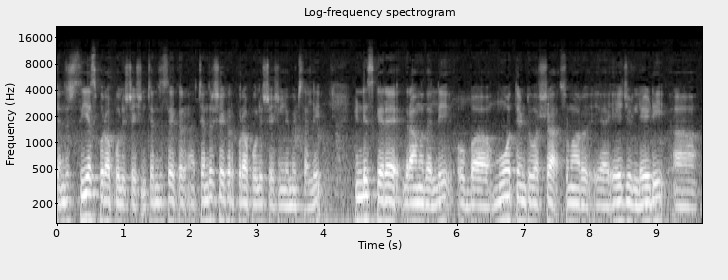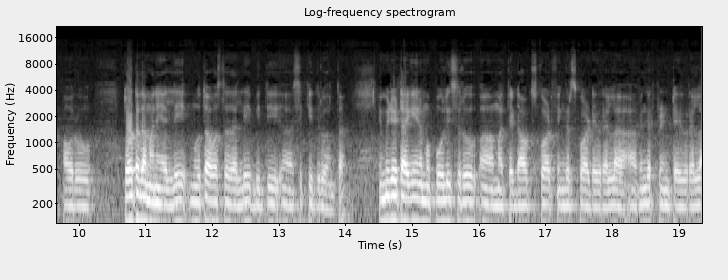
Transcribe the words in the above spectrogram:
Chandra C S Pura police station, Chandrashekhar Chandrashekharpura police station ಲಿಮಿಟ್ಸಲ್ಲಿ ಹಿಂಡಿಸ್ಕೆರೆ ಗ್ರಾಮದಲ್ಲಿ ಒಬ್ಬ ಮೂವತ್ತೆಂಟು ವರ್ಷ ಸುಮಾರು ಏಜ್ಡ್ ಲೇಡಿ ಅವರು ತೋಟದ ಮನೆಯಲ್ಲಿ ಮೃತ ಬಿದ್ದಿ ಸಿಕ್ಕಿದ್ರು ಅಂತ. ಇಮಿಡಿಯೇಟಾಗಿ ನಮ್ಮ ಪೊಲೀಸರು ಮತ್ತು ಡಾಗ್ ಸ್ಕ್ವಾಡ್, ಫಿಂಗರ್ ಸ್ಕ್ವಾಡ್ ಇವರೆಲ್ಲ ಫಿಂಗರ್ ಪ್ರಿಂಟ್ ಇವರೆಲ್ಲ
